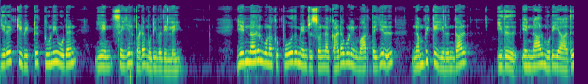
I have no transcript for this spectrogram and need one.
இறக்கிவிட்டு துணிவுடன் ஏன் செயல்பட முடிவதில்லை? என் அருள் உனக்கு போதும் என்று சொன்ன கடவுளின் வார்த்தையில் நம்பிக்கை இருந்தால் இது என்னால் முடியாது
